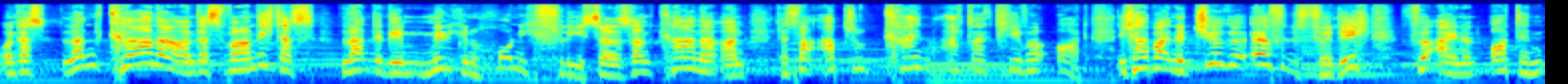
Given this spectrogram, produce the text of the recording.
Und das Land Kanaan, das war nicht das Land, in dem Milch und Honig fließt, sondern das Land Kanaan, das war absolut kein attraktiver Ort. Ich habe eine Tür geöffnet für dich, für einen Ort, der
